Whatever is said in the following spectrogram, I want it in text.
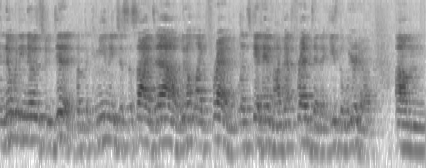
and nobody knows who did it, but the community just decides, ah, we don't like Fred, let's get him. I bet Fred did it. He's the weirdo. Um,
